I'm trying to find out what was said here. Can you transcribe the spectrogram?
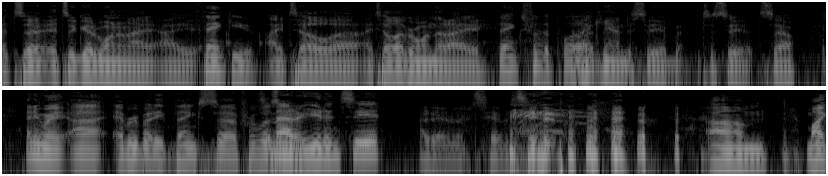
it's a it's a good one, and I I, Thank you. I tell uh, I tell everyone that I Thanks for the that I can to see it to see it. So anyway, uh, everybody, thanks uh, for listening. matter? You didn't see it? I didn't, haven't seen it. Um, my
